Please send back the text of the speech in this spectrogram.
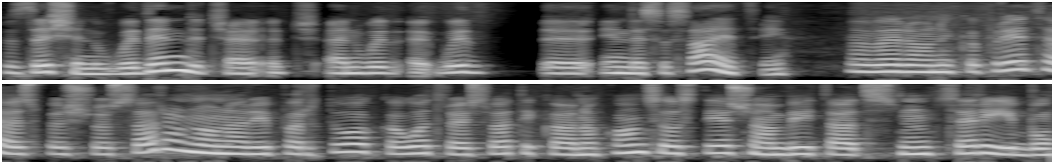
position within the church and with uh, with uh, in the society. Veronika priecājas par šo sarunu un arī par to, ka otrais Vatikāna koncils tiešām bija tāds nu, cerību,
